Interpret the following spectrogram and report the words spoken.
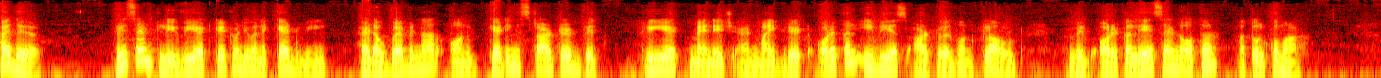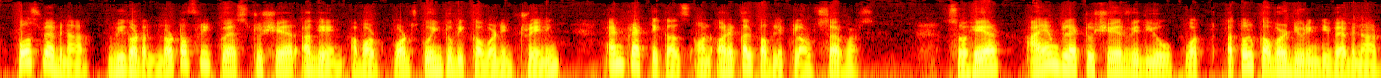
Hi there. Recently, we at K21 Academy had a webinar on getting started with create, manage and migrate Oracle EBS R12 on cloud with Oracle Ace and author Atul Kumar. Post webinar, we got a lot of requests to share again about what's going to be covered in training and practicals on Oracle Public Cloud servers. So here I am glad to share with you what Atul covered during the webinar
